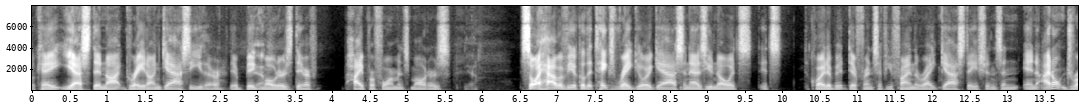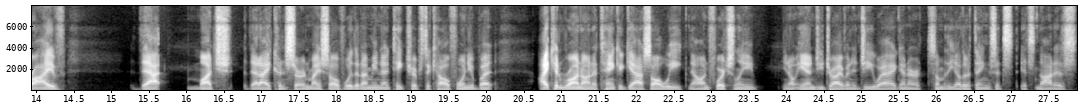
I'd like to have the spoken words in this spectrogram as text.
Okay. Yes, they're not great on gas either. They're big Yeah. motors. They're high performance motors. Yeah. So I have a vehicle that takes regular gas, and as you know, it's it's quite a bit different if you find the right gas stations. And and I don't drive that much that I concern myself with it. I mean, I take trips to California, but I can run on a tank of gas all week. Now, unfortunately, you know, Angie driving a G wagon or some of the other things, it's it's not as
